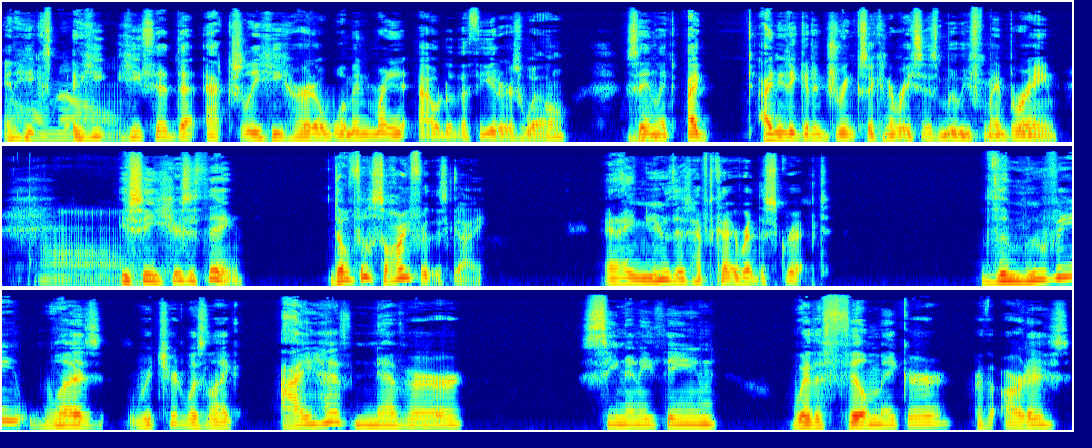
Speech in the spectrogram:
and he Oh, exp- and he he said that actually he heard a woman running out of the theater as well, Mm-hmm. saying like, "I I need to get a drink so I can erase this movie from my brain." Oh. You see, here's the thing. Don't feel sorry for this guy. And I knew this after I read the script. The movie was, Richard was like, I have never seen anything where the filmmaker or the artist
